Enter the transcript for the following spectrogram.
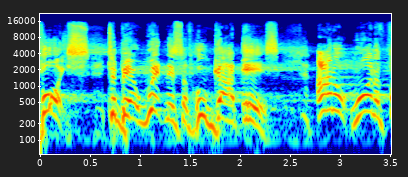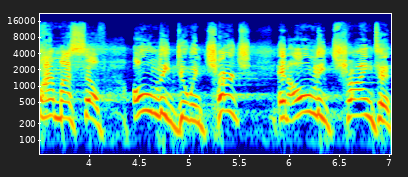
voice, to bear witness of who God is. I don't want to find myself only doing church and only trying to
